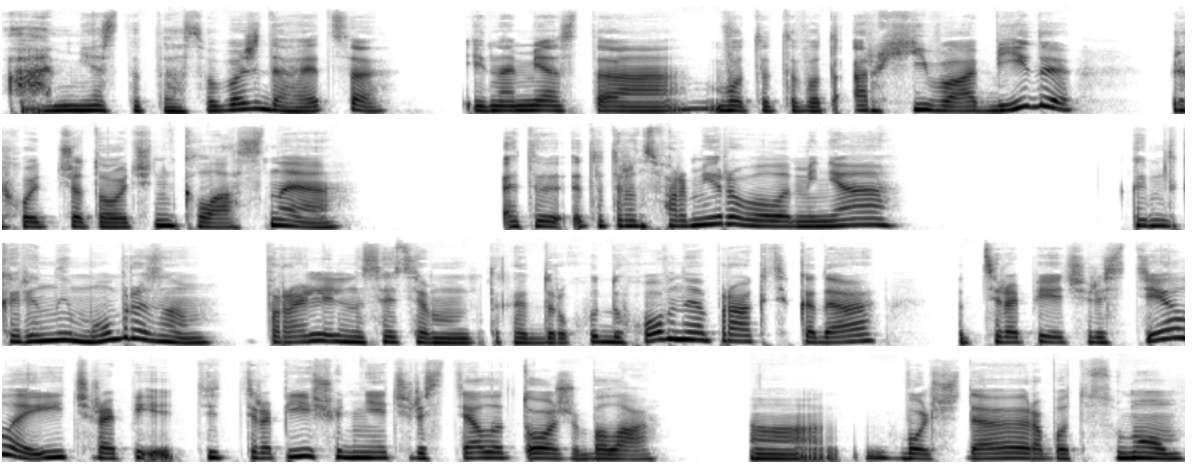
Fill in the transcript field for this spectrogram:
А место-то освобождается и на место вот этого вот архива обиды приходит что-то очень классное. Это, это трансформировало меня каким-то коренным образом. Параллельно с этим такая духовная практика, да, вот терапия через тело и терапия, терапия еще не через тело тоже была. А, больше, да, работа с умом.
